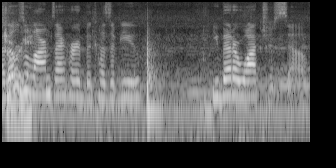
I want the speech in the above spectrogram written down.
Are those alarms I heard because of you? You better watch yourself.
